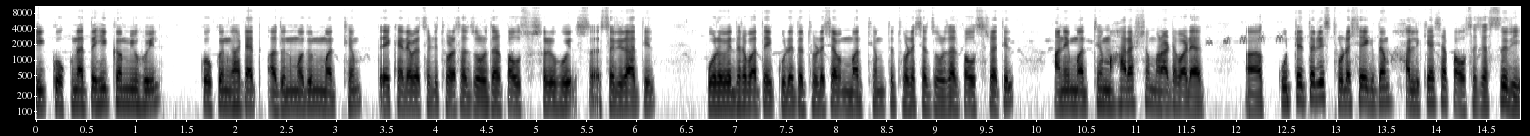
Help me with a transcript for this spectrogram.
ही कोकणातही कमी होईल. कोकण घाटात अधूनमधून मध्यम तर एखाद्या वेळेसाठी थोडासा जोरदार पाऊस सुरू होईल स सरी राहतील. पूर्व विदर्भातही कुठे तर थोड्याशा मध्यम तर थोड्याशा जोरदार पाऊस राहतील. आणि मध्य महाराष्ट्र मराठवाड्यात कुठेतरीच थोड्याशा एकदम हलक्याशा पावसाच्या सरी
